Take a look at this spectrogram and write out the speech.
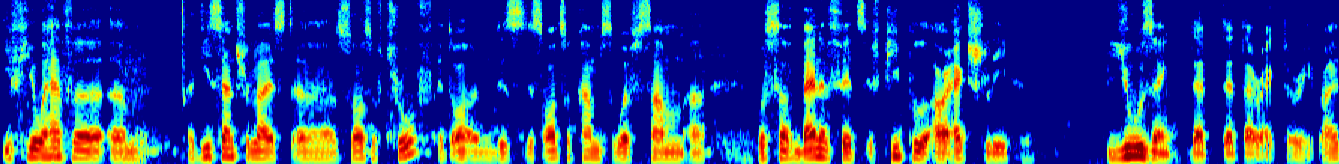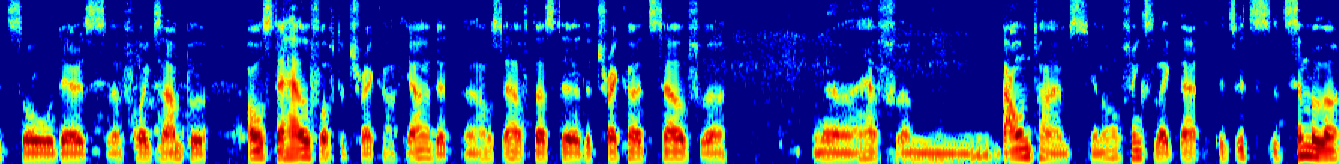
if you have a um, a decentralized uh, source of truth. It all, this this also comes with some uh, with some benefits if people are actually using that that directory, right? So there's, uh, for example, how's the health of the tracker? Yeah, that uh, how's the health? Does the the tracker itself uh, uh, have um, downtimes? You know, things like that. It's it's it's similar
